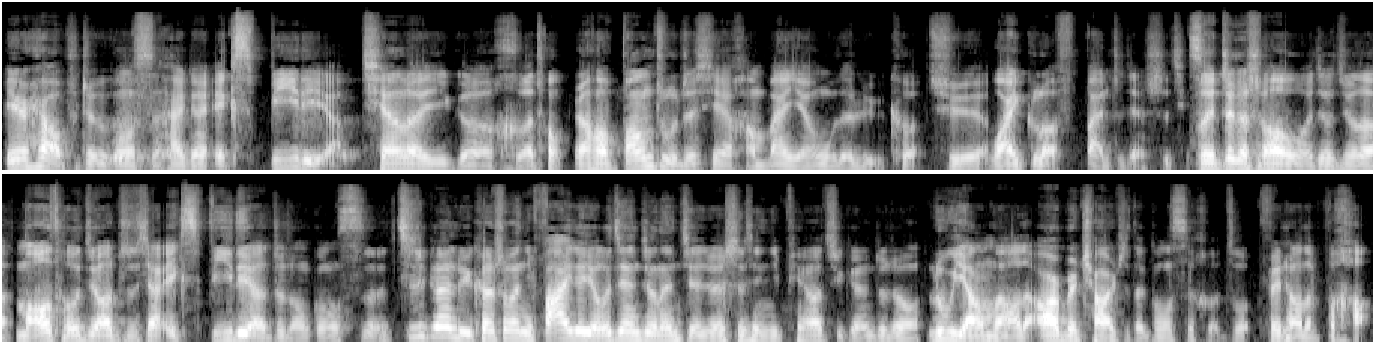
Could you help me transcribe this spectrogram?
AirHelp 这个公司还跟 Expedia 签了一个合同，然后帮助这些航班延误的旅客去 White Glove 办这件事情。所以这个时候我就觉得矛头就要指向 Expedia 这种公司。其实跟旅客说你发一个邮件就能解决事情，你偏要去跟这种露羊毛的 Arbitrage 的公司合作，非常的不好。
